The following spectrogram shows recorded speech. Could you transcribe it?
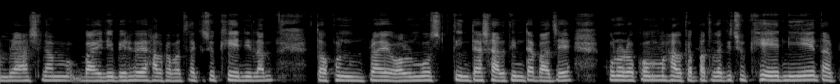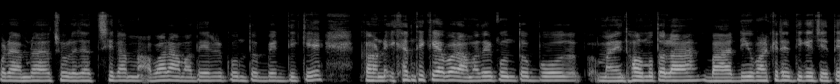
আমরা আসলাম বাইরে বের হয়ে হালকা পাতলা কিছু খেয়ে নিলাম। তখন প্রায় অলমোস্ট ৩টা ৩:৩০ বাজে। কোনো রকম হালকা পাতলা কিছু খেয়ে নিয়ে তারপরে আমরা চলে যাচ্ছিলাম আবার আমাদের গন্তব্যের দিকে। কারণ এখান থেকে আবার আমাদের গন্তব্য মানে ধর্মতলা বা নিউ মার্কেটের দিকে যেতে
